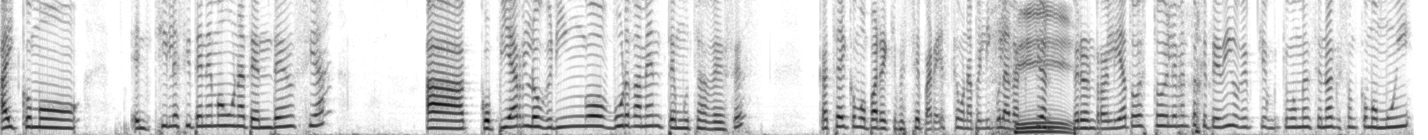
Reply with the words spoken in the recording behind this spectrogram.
hay como... En Chile sí tenemos una tendencia a copiar lo gringo burdamente muchas veces. ¿Cachai? Como para que se parezca a una película de acción. Pero en realidad todos estos elementos que te digo, que, que- que hemos mencionado, que son como muy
